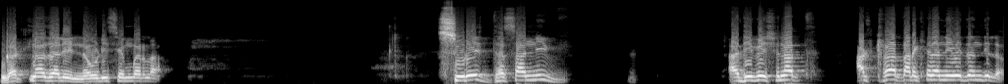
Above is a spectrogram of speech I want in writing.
घटना झाली नऊ डिसेंबरला. सुरेश धसांनी अधिवेशनात अठरा तारखेला निवेदन दिलं.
